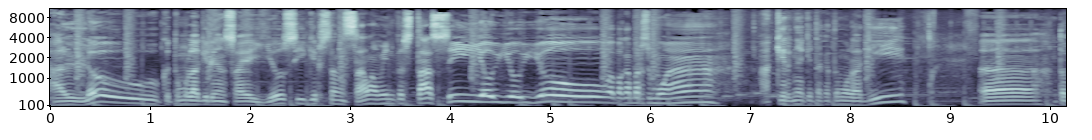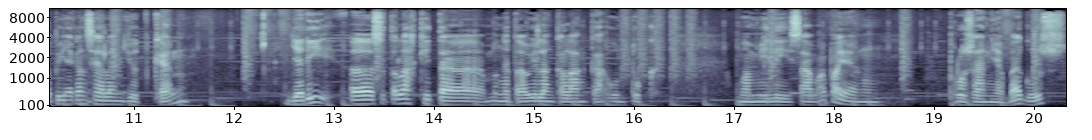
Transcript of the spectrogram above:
Halo, ketemu lagi dengan saya Yosi Girsang Salam Investasi. Yo yo yo, apa kabar semua? Akhirnya kita ketemu lagi. Uh, topiknya akan saya lanjutkan. Jadi uh, setelah kita mengetahui langkah-langkah untuk memilih saham apa yang perusahaannya bagus,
